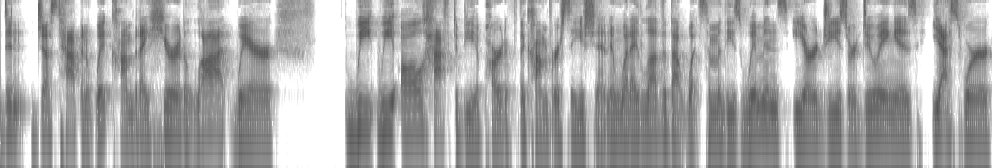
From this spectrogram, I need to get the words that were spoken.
didn't just happen at WitCon, but i hear it a lot where we we all have to be a part of the conversation. And what i love about what some of these women's ergs are doing is yes we're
